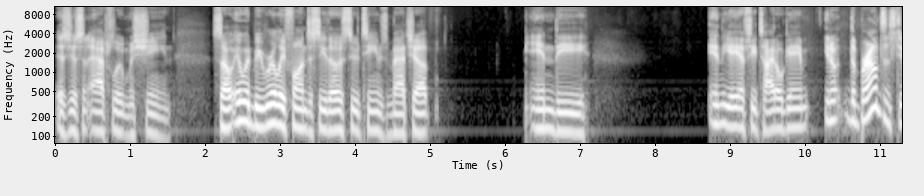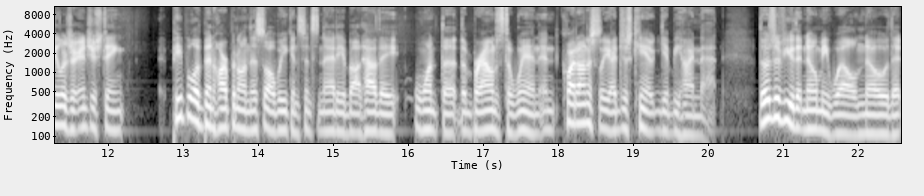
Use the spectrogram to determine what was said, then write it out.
is just an absolute machine. So it would be really fun to see those two teams match up in the in the AFC title game. You know, the Browns and Steelers are interesting people have been harping on this all week in Cincinnati about how they want the the Browns to win, and quite honestly, I just can't get behind that. Those of you that know me well know that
